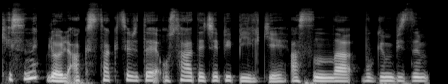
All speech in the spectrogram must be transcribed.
Kesinlikle öyle. Aksi takdirde o sadece bir bilgi. Aslında bugün bizim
